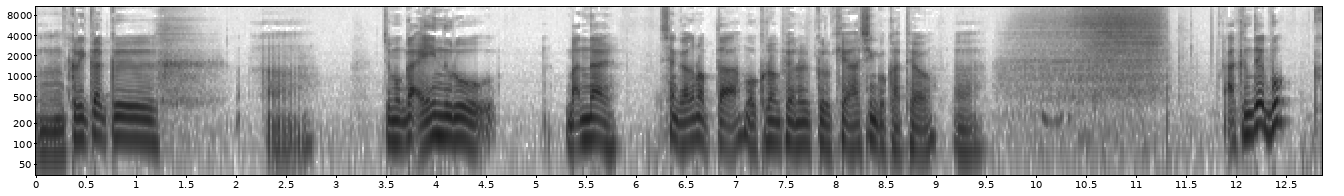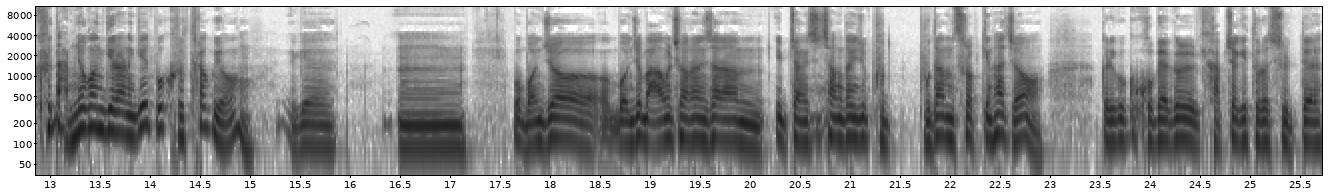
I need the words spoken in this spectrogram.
음, 그러니까 그, 어, 좀 뭔가 애인으로 만날 생각은 없다. 뭐 그런 표현을 그렇게 하신 것 같아요. 예. 아, 근데 뭐, 그 남녀 관계라는 게 뭐 그렇더라고요. 이게, 음, 뭐 먼저, 먼저 마음을 전하는 사람 입장에서 상당히 좀 부, 부담스럽긴 하죠. 그리고 그 고백을 갑자기 들었을 때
